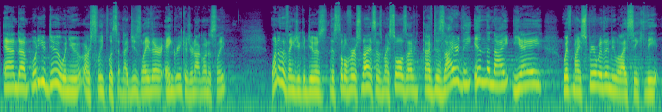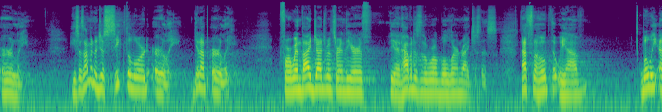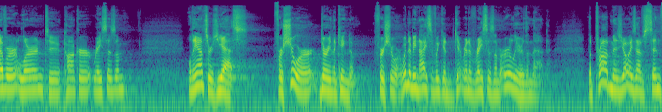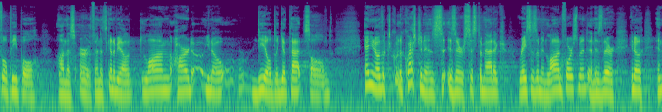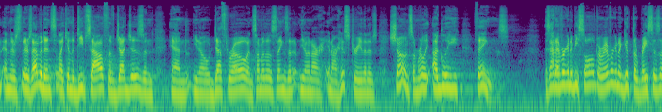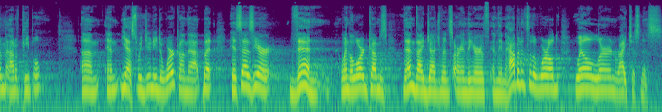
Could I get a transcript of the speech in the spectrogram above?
And uh, what do you do when you are sleepless at night? Do you just lay there angry because you're not going to sleep? One of the things you could do is this little verse 9 says, My soul, I've, I've desired thee in the night, yea, with my spirit within me will I seek thee early. He says, I'm going to just seek the Lord early. Get up early. For when thy judgments are in the earth, the inhabitants of the world will learn righteousness. That's the hope that we have. Will we ever learn to conquer racism? Well, the answer is yes, for sure, during the kingdom. For sure. Wouldn't it be nice if we could get rid of racism earlier than that? The problem is you always have sinful people on this earth, and it's going to be a long, hard, you know, deal to get that solved. And, you know, the, the question is is there systematic racism in law enforcement? And is there, you know, and, and there's, there's evidence like in the deep south of judges and, and, you know, death row and some of those things that, you know, in our, in our history that have shown some really ugly things. Is that ever going to be solved? Are we ever going to get the racism out of people? Um, and yes, we do need to work on that. But it says here, then when the Lord comes, then thy judgments are in the earth, and the inhabitants of the world will learn righteousness.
